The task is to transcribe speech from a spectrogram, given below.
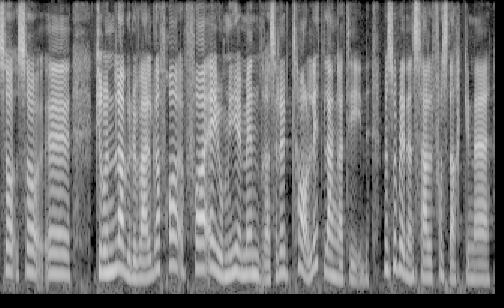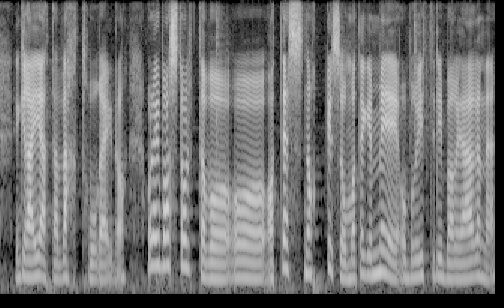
Så, så eh, grunnlaget du velger fra, fra, er jo mye mindre, så det tar litt lengre tid. Men så blir det en selvforsterkende greie etter hvert, tror jeg. da. Og jeg er bare stolt av å, å, at det snakkes om, at jeg er med å bryte de barrierene.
